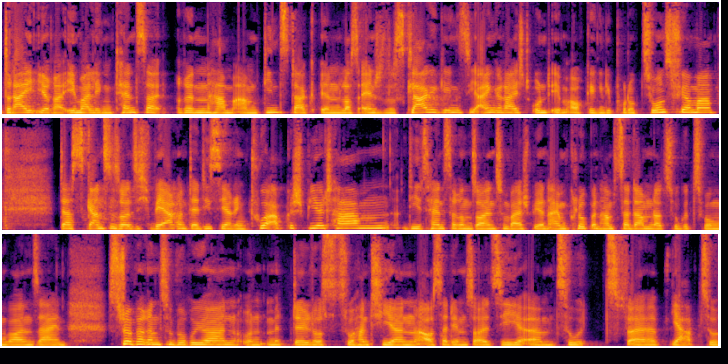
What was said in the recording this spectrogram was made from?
Drei ihrer ehemaligen Tänzerinnen haben am Dienstag in Los Angeles Klage gegen sie eingereicht und eben auch gegen die Produktionsfirma. Das Ganze soll sich während der diesjährigen Tour abgespielt haben. Die Tänzerinnen sollen zum Beispiel in einem Club in Amsterdam dazu gezwungen worden sein, Stripperinnen zu berühren und mit Dildos zu hantieren. Außerdem soll sie ähm, zu, äh, ja, zu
